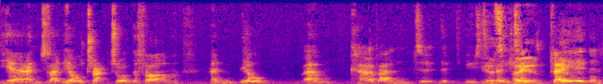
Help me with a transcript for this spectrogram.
yeah, and like the old tractor on the farm and the old um, caravan to, that we used to play, play in, play in and,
